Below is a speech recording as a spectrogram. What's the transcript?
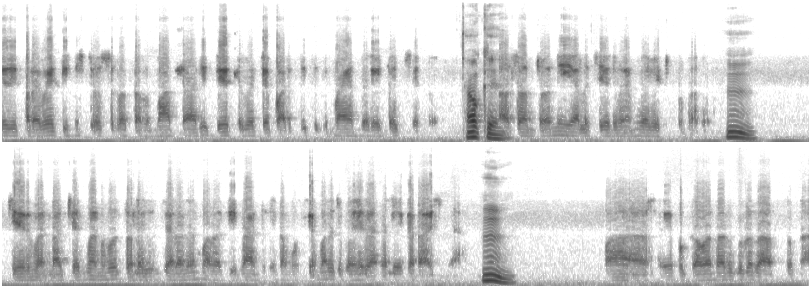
ఏది ప్రైవేట్ ఇన్స్టిట్యూషన్ తను మాట్లాడి డేట్లు పెట్టే పరిస్థితికి మహేందర్ రెడ్డి వచ్చిండు ఓకే. అసంతో ఇలా చైర్మన్గా పెట్టుకున్నారు. చైర్మన్ నా చైర్మన్ కూడా తొలగించాలని మన డిమాండ్ నిన్న ముఖ్యమంత్రి బహిరంగ లేఖ రాసిన. రేపు గవర్నర్ కూడా రాస్తున్నా.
